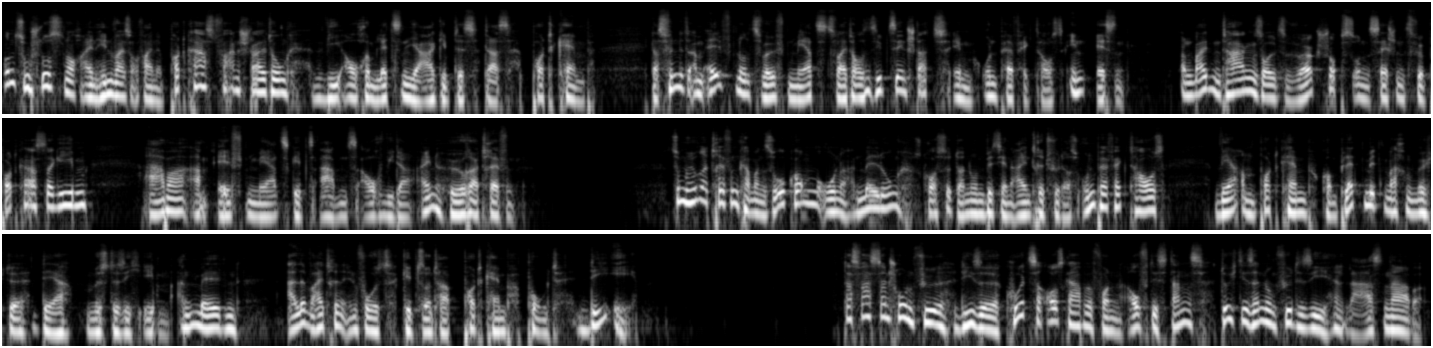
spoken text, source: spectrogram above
Und zum Schluss noch ein Hinweis auf eine Podcast-Veranstaltung. Wie auch im letzten Jahr gibt es das Podcamp. Das findet am 11. und 12. März 2017 statt im Unperfekthaus in Essen. An beiden Tagen soll es Workshops und Sessions für Podcaster geben, aber am 11. März gibt es abends auch wieder ein Hörertreffen. Zum Hörertreffen kann man so kommen, ohne Anmeldung. Es kostet dann nur ein bisschen Eintritt für das Unperfekthaus. Wer am Podcamp komplett mitmachen möchte, der müsste sich eben anmelden. Alle weiteren Infos gibt's unter podcamp.de. Das war's dann schon für diese kurze Ausgabe von Auf Distanz. Durch die Sendung führte sie Lars Naber.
